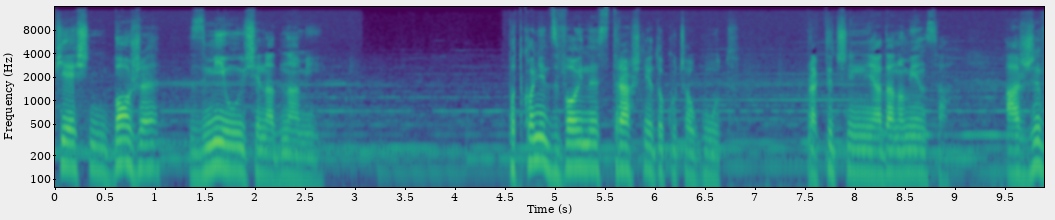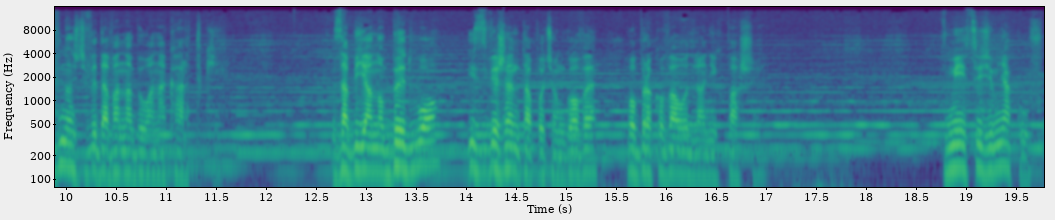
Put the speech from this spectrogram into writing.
pieśń Boże, zmiłuj się nad nami. Pod koniec wojny strasznie dokuczał głód. Praktycznie nie jadano mięsa, a żywność wydawana była na kartki. Zabijano bydło i zwierzęta pociągowe, bo brakowało dla nich paszy. W miejsce ziemniaków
